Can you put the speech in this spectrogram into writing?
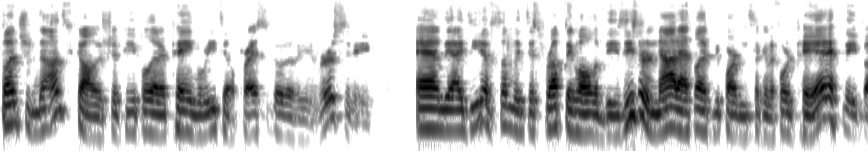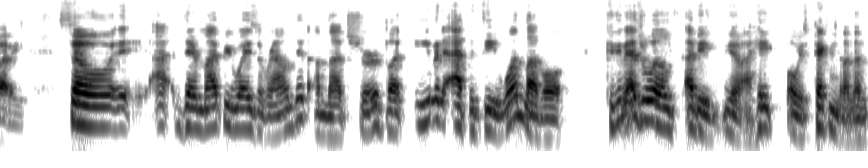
bunch of non-scholarship people that are paying retail price to go to the university. And the idea of suddenly disrupting all of these, these are not athletic departments that can afford to pay anybody. So uh, there might be ways around it. I'm not sure, but even at the D1 level, can you imagine? Well, I mean, you know, I hate always picking on them,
